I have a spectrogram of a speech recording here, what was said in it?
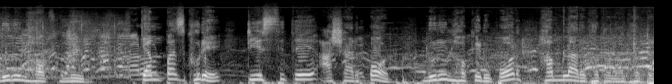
নুরুল হক নূর ক্যাম্পাস ঘুরে টিএসসিতে আসার পর নুরুল হকের উপর হামলার ঘটনা ঘটে।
